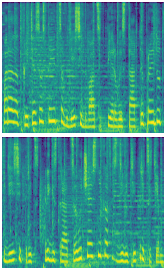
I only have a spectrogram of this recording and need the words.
Парад открытия состоится в 10.20. Первые старты пройдут в 10.30. Регистрация участников с 9.30.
